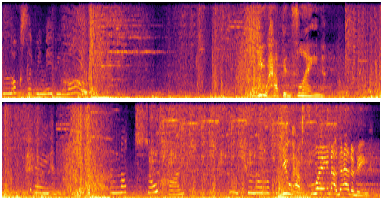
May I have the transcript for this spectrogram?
It looks like we may be lost. You have been slain. Hey, not so high. Don't you know I'm? You have slain an enemy.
